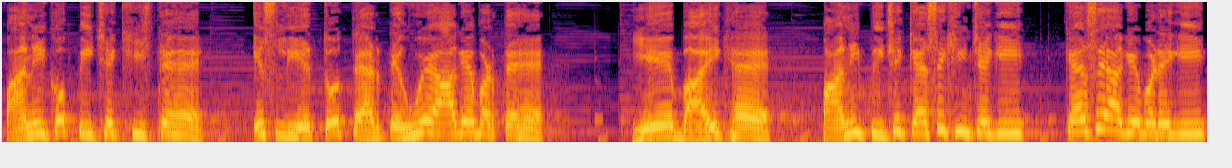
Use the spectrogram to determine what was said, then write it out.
पानी को पीछे खींचते हैं इसलिए तो तैरते हुए आगे बढ़ते हैं। ये बाइक है पानी पीछे कैसे खींचेगी? कैसे आगे बढ़ेगी?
